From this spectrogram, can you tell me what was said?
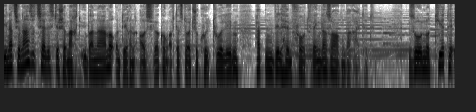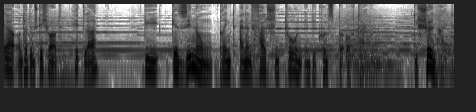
Die nationalsozialistische Machtübernahme und deren Auswirkung auf das deutsche Kulturleben hatten Wilhelm Furtwängler Sorgen bereitet. So notierte er unter dem Stichwort Hitler, die Gesinnung bringt einen falschen Ton in die Kunstbeurteilung. Die Schönheit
